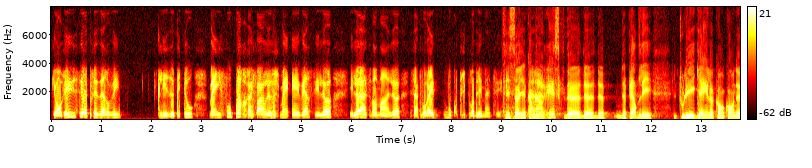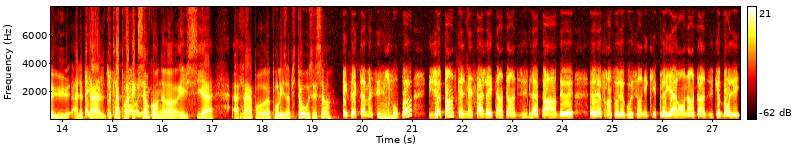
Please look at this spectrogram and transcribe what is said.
qui ont réussi à préserver les hôpitaux, mais il ne faut pas refaire le chemin inverse. Et là, et là, à ce moment-là, ça pourrait être beaucoup plus problématique. C'est ça, il y a comme un risque de, de, de, de perdre les, tous les gains qu'on a eus à Ben, l'hôpital, toute la protection qu'on a réussi à, à faire pour, pour les hôpitaux, c'est ça? Exactement. C'est ce qu'il Mhm. faut pas. Puis je pense que le message a été entendu de la part de euh, François Legault et son équipe. Là, hier, on a entendu que bon, les,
